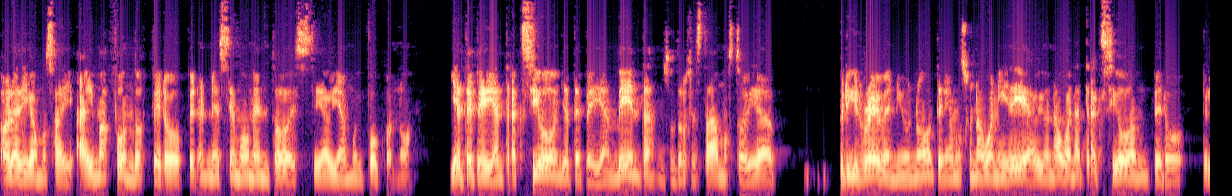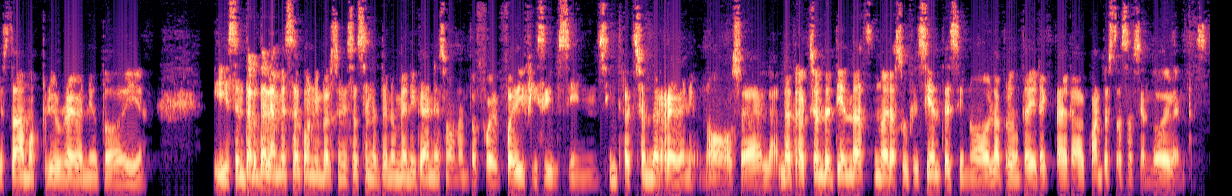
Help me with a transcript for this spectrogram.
ahora, digamos, hay, hay más fondos, pero, pero en ese momento este, había muy poco, ¿no? Ya te pedían tracción, ya te pedían ventas. Nosotros estábamos todavía pre-revenue, ¿no? Teníamos una buena idea, había una buena atracción, pero, pero estábamos pre-revenue todavía. Y sentarte a la mesa con inversionistas en Latinoamérica en ese momento fue, fue difícil sin, sin tracción de revenue, ¿no? O sea, la, la atracción de tiendas no era suficiente, sino la pregunta directa era cuánto estás haciendo de ventas.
